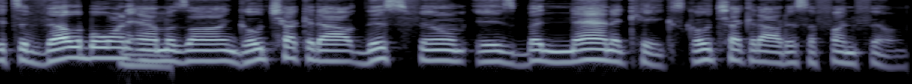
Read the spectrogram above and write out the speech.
It's available on Mhm. Amazon. Go check it out. This film is banana cakes. Go check it out. It's a fun film.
